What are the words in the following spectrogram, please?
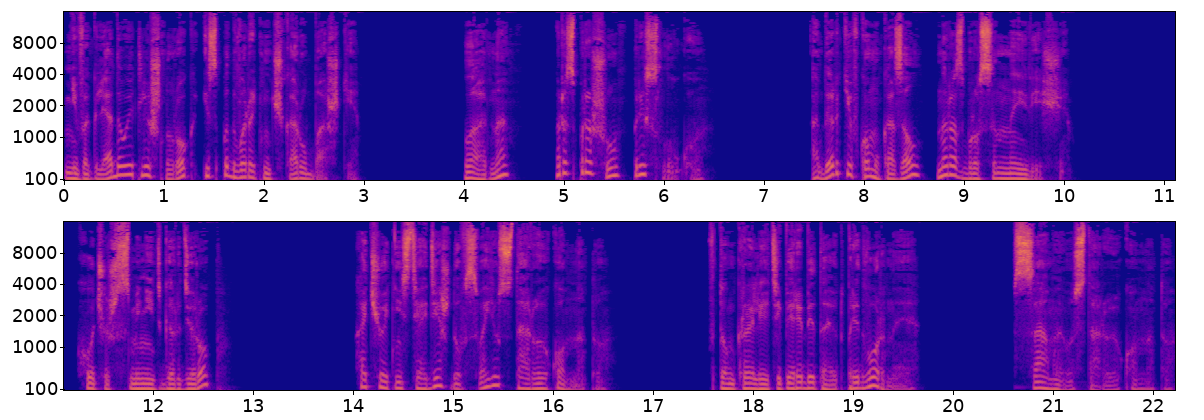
не выглядывает ли шнурок из-под воротничка рубашки. «Ладно, расспрошу прислугу». Адер кивком указал на разбросанные вещи. Хочешь сменить гардероб? Хочу отнести одежду в свою старую комнату. В том крыле теперь обитают придворные. В самую старую комнату,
